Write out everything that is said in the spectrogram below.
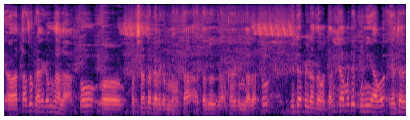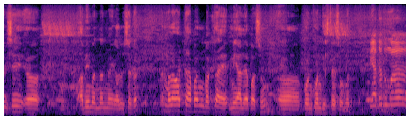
आता जो कार्यक्रम झाला तो पक्षाचा कार्यक्रम नव्हता. आता जो कार्यक्रम झाला तो विद्यापीठाचा होता. आणि त्यामध्ये कुणी यावं याच्याविषयी बंधन नाही घालू शकत. पण मला वाटतं आपण बघताय मी आल्यापासून कोण कोण दिसतंय सोबत. ते आता तुम्हाला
